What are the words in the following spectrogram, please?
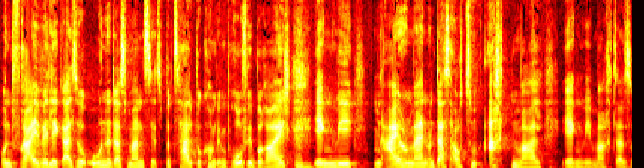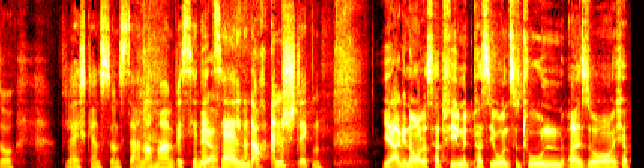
und freiwillig, also ohne dass man es jetzt bezahlt bekommt im Profibereich, mhm. irgendwie ein Ironman und das auch zum achten Mal irgendwie macht? Also vielleicht kannst du uns da noch mal ein bisschen ja. erzählen und auch anstecken. Ja, genau, das hat viel mit Passion zu tun. Also ich habe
